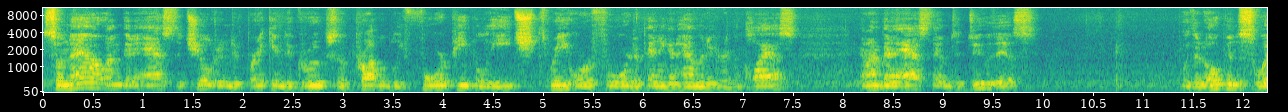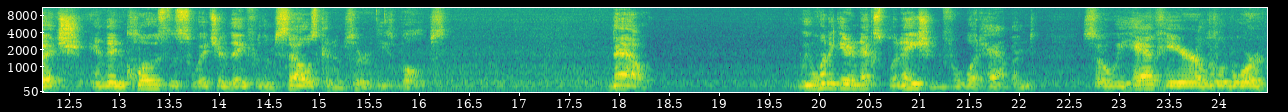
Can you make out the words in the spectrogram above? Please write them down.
So now I'm going to ask the children to break into groups of probably four people each, three or four, depending on how many are in the class, and I'm going to ask them to do this with an open switch and then close the switch and they for themselves can observe these bulbs. Now, we want to get an explanation for what happened. So we have here a little more,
